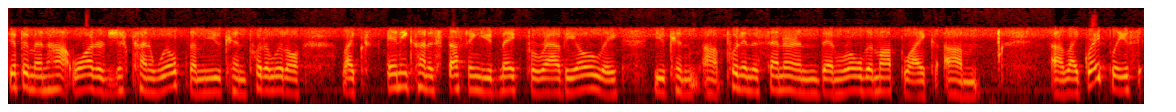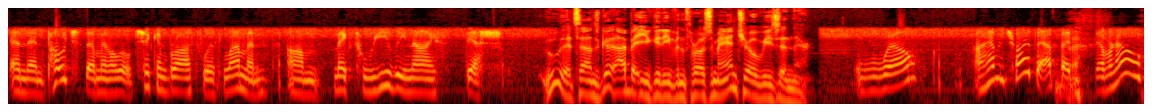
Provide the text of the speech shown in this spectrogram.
dip them in hot water to just kind of wilt them. You can put a little, like any kind of stuffing you'd make for ravioli, you can uh, put in the center and then roll them up like, um, uh, like grape leaves and then poach them in a little chicken broth with lemon um, makes really nice dish. Ooh, that sounds good. I bet you could even throw some anchovies in there. Well, I haven't tried that, but never know.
